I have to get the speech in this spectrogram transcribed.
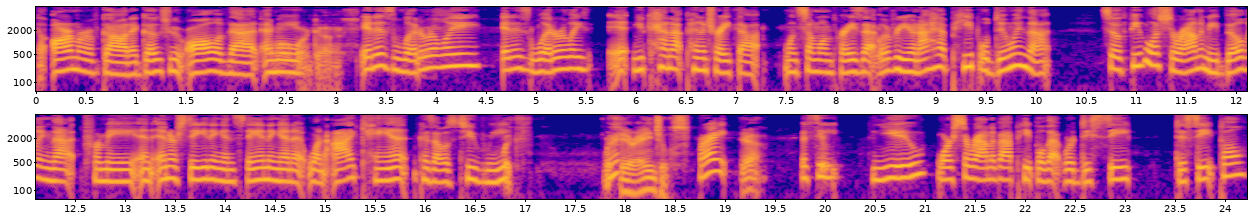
the armor of God. I go through all of that. I oh mean, Oh my gosh. it is literally, it is literally, it, you cannot penetrate that when someone prays that over you. And I have people doing that. So if people are surrounding me, building that for me and interceding and standing in it when I can't because I was too weak, With, with their angels. right? Yeah. But see, you were surrounded by people that were deceit, deceitful,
